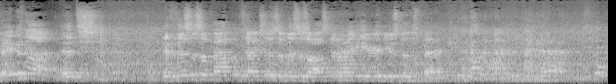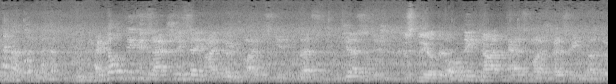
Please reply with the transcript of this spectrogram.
Maybe not. It's, if this is a map of Texas and this is Austin right here, Houston's back here. I don't think it's actually saying I-35 is getting less congested. Just the other. only not as much as we another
